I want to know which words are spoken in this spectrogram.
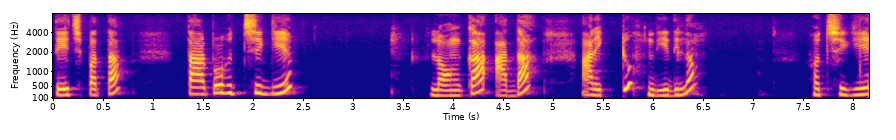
তেজপাতা, তারপর হচ্ছে গিয়ে লঙ্কা, আদা, আর একটু দিয়ে দিলাম হচ্ছে গিয়ে,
